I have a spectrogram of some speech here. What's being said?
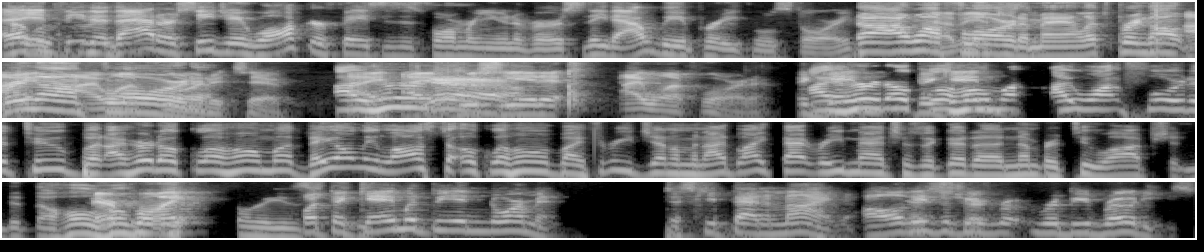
Hey, it's either that or CJ Walker faces his former university. That would be a pretty cool story. No, I want That'd Florida, man. Let's bring on bring I, on I Florida. want Florida too. I I, heard- I Yeah. appreciate it. I want Florida. The I heard Oklahoma. I want Florida too, but I heard Oklahoma. They only lost to Oklahoma by three, gentlemen. I'd like that rematch as a good uh, number two option. The, the whole Fair point. stories. but the game would be in Norman. Just keep that in mind. All of these That's would be, would be roadies.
